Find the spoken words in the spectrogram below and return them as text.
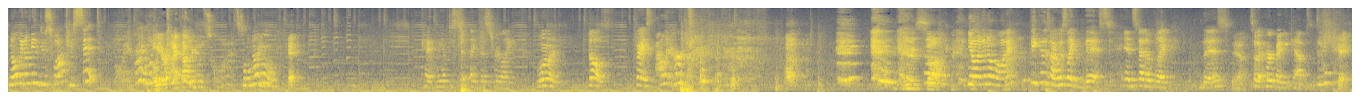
No, we don't need to do squats. We sit. Oh, there. Ryan, what oh are you you're right. I thought we were doing squats. So no. Okay. Okay, we have to sit like this for like one, dos, tres. Ow, it hurts. You suck. You want to know why? Because I was like this instead of like this, Yeah. so it hurt my kneecaps. Okay.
